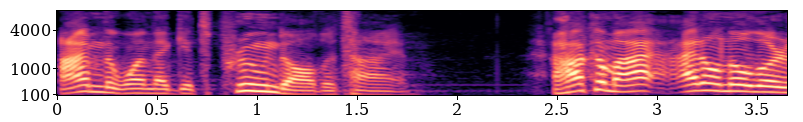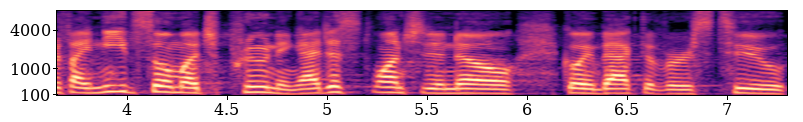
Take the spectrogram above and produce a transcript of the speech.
I'm the one that gets pruned all the time? How come I, I don't know, Lord, if I need so much pruning? I just want you to know, going back to verse 2,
